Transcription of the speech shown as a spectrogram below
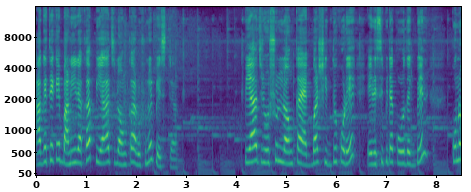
আগে থেকে বানিয়ে রাখা পেঁয়াজ, লঙ্কা, রসুনের পেস্টটা। পেঁয়াজ, রসুন, লঙ্কা একবার সিদ্ধ করে এই রেসিপিটা করে দেখবেন। কোনো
